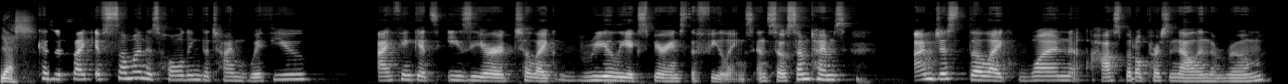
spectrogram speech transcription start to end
Yes. Because it's like if someone is holding the time with you i think it's easier to like really experience the feelings. And so sometimes i'm just the like one hospital personnel in the room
